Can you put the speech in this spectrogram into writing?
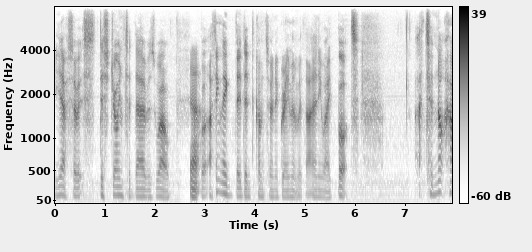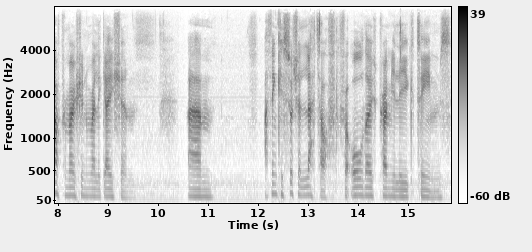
Yeah, so it's disjointed there as well. Yeah. But I think they, they did come to an agreement with that anyway. But uh, to not have promotion and relegation, um, I think is such a let off for all those Premier League teams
